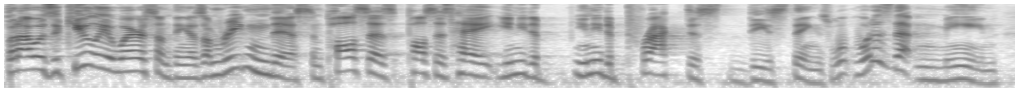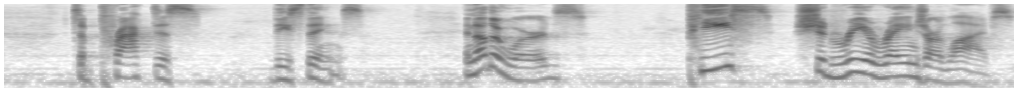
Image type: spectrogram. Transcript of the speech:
But I was acutely aware of something as I'm reading this, and Paul says, Paul says, hey, you need to, you need to practice these things. What, what does that mean to practice these things? In other words, peace should rearrange our lives.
